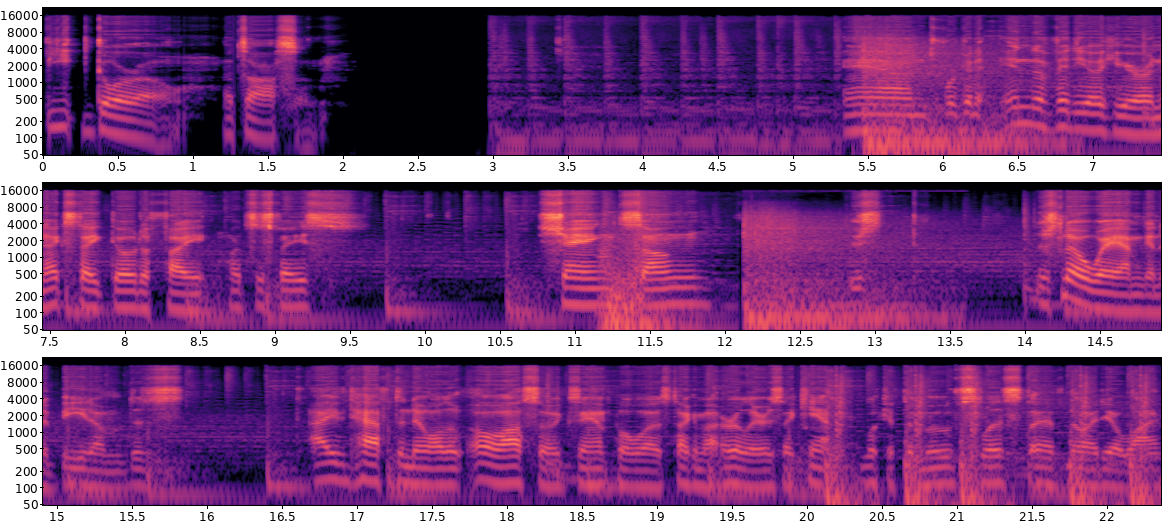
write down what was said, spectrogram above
Beat Goro. That's awesome. And we're gonna end the video here. Next I go to fight, what's his face? Shang Tsung. There's, there's no way I'm gonna beat him. There's, I'd have to know all the, oh also example I was talking about earlier is I can't look at the moves list. I have no idea why.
